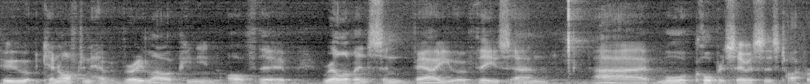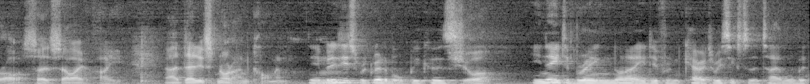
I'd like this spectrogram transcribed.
who can often have a very low opinion of the relevance and value of these um, uh, more corporate services type roles. So, so I, I uh, that is not uncommon. Yeah, but it is regrettable because Sure. you need to bring not only different characteristics to the table, but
